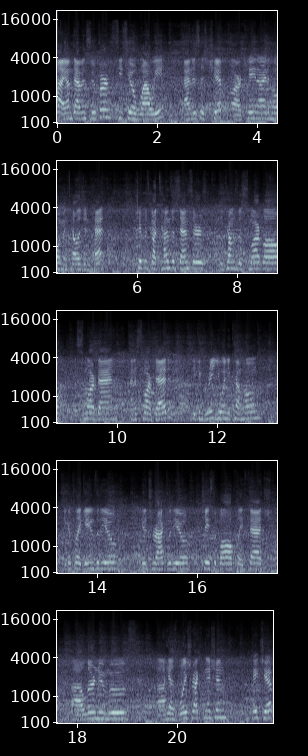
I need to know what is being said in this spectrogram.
Hi, I'm Davin Sufer, CTO of WowWee, and this is Chip, our K9 Home Intelligent Pet. Chip has got tons of sensors. He comes with a smart ball, a smart band, and a smart bed. He can greet you when you come home. He can play games with you. He can interact with you, chase the ball, play fetch, uh, learn new moves. Uh, he has voice recognition. Hey Chip,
